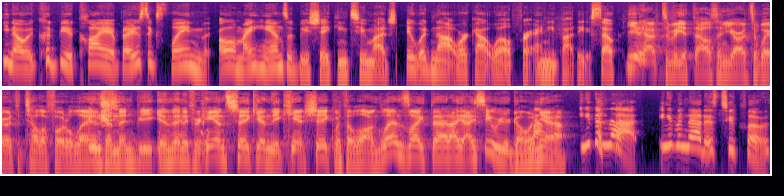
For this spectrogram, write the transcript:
you know, it could be a client, but I just explained, oh, my hands would be shaking too much. It would not work out well for anybody. So You'd have to be a thousand yards away with the telephoto lens, and then be, and then if your hands shaking, you can't shake with a long lens like that. I, I see where you're going. Yeah. even that, even that is too close.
